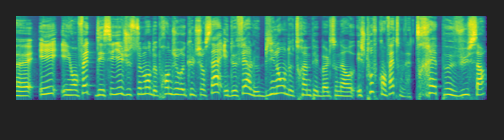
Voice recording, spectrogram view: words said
Euh, et, en fait d'essayer justement de prendre du recul sur ça et de faire le bilan de Trump et Bolsonaro. Et je trouve qu'en fait on a très peu vu ça.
